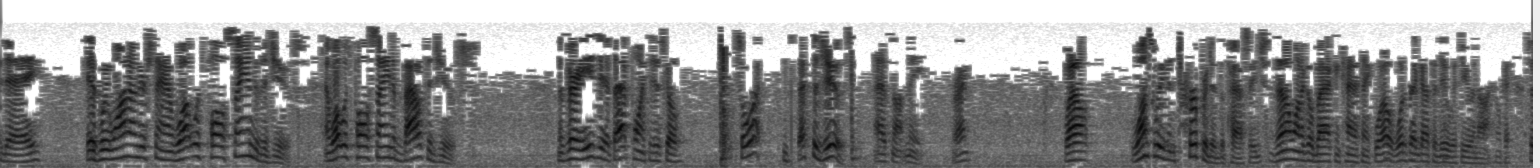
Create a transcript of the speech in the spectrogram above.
today is we want to understand what was Paul saying to the Jews and what was Paul saying about the Jews. It's very easy at that point to just go, so what? That's the Jews. That's not me, right? Well, once we've interpreted the passage, then I want to go back and kind of think, well, what has that got to do with you and I? Okay, so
